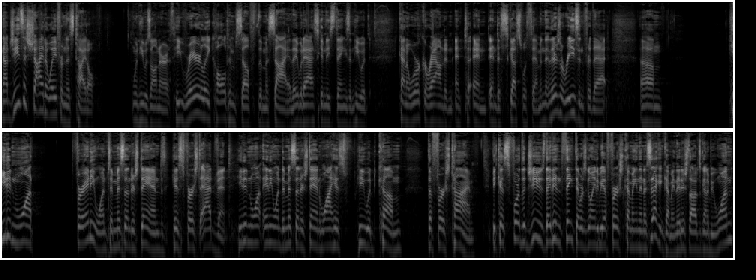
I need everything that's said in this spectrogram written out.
Now, Jesus shied away from this title when he was on earth. He rarely called himself the Messiah. They would ask him these things, and he would kind of work around and, and, and, and discuss with them. And there's a reason for that. Um, he didn't want for anyone to misunderstand his first advent. He didn't want anyone to misunderstand why his, he would come the first time. Because for the Jews, they didn't think there was going to be a first coming and then a second coming. They just thought it was going to be one,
